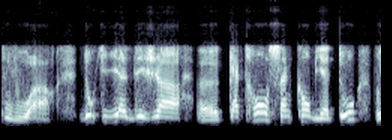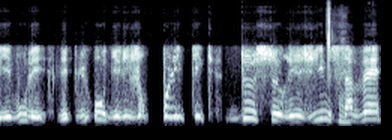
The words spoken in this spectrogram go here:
pouvoir. Donc il y a déjà euh, quatre ans, cinq ans bientôt, voyez-vous, les, les plus hauts dirigeants politique de ce régime savait,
